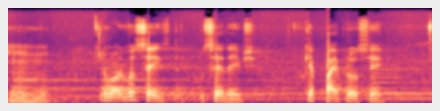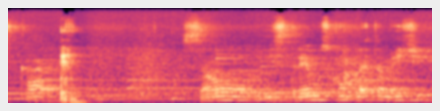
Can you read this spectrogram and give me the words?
Uhum. Agora vocês, você, David. O que é pai pra você? Cara, são extremos completamente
